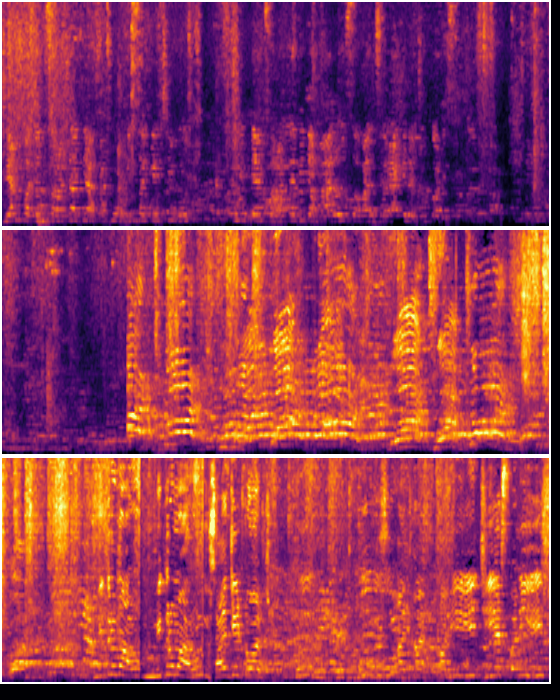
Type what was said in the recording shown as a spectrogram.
જેમ પતંગ સરળતાથી આકાશમાં ઉડી શકે છે, હું તેમ સરળતાથી તમારો સવાલ સર આગળ રજૂ કરીશ. મિત્રો મારું નિશાન જે ટોર્ચ હું હું હું અહીં- અહીં- અહીં જીએસ બનીશ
